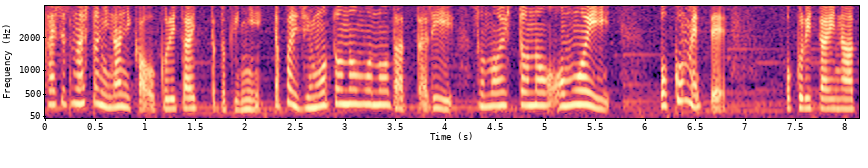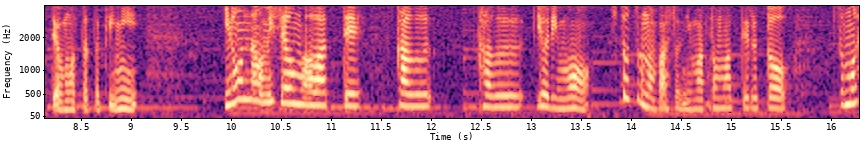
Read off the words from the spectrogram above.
大切な人に何かを送りたいって時にやっぱり地元のものだったりその人の思いを込めて送りたいなって思った時にいろんなお店を回って買う買うよりも一つの場所にまとまってるとその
